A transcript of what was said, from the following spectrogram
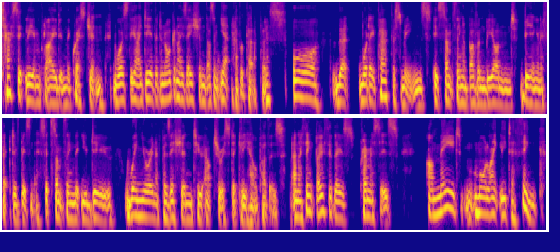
tacitly implied in the question was the idea that an organization doesn't yet have a purpose or that what a purpose means is something above and beyond being an effective business. It's something that you do when you're in a position to altruistically help others. And I think both of those premises are made more likely to think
